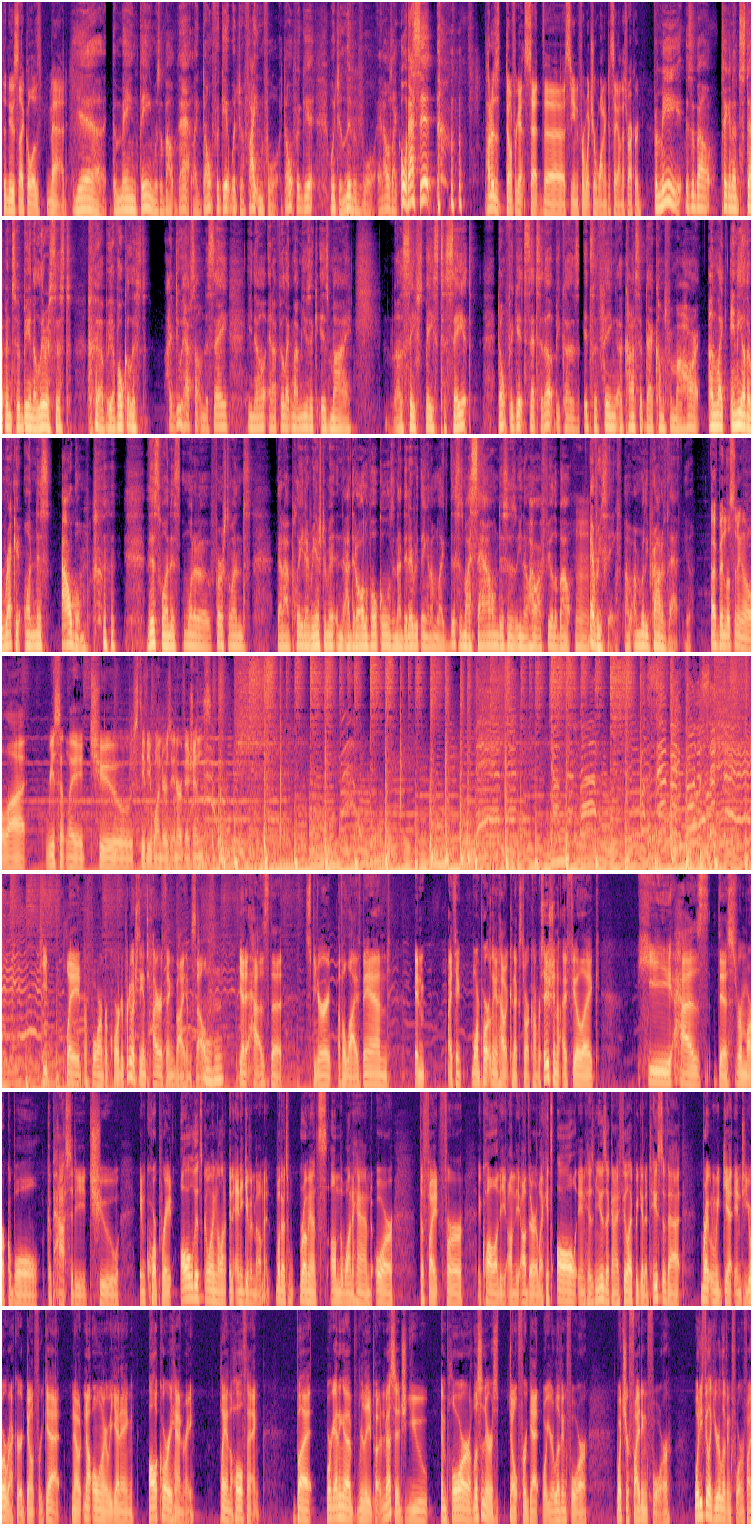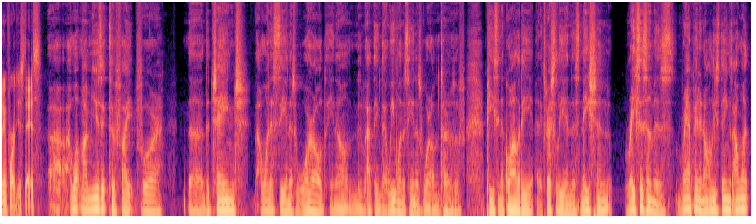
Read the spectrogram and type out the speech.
The news cycle is mad. Yeah, the main theme was about that. Like, don't forget what you're fighting for. Don't forget what you're living mm-hmm. for. And I was like, oh, that's it. How does Don't Forget set the scene for what you're wanting to say on this record? For me, it's about taking a step into being a lyricist, be a vocalist. I do have something to say, you know, and I feel like my music is my uh, safe space to say it. Don't forget sets it up because it's a thing, a concept that comes from my heart. Unlike any other record on this album, this one is one of the first ones that I played every instrument and I did all the vocals and I did everything. And I'm like, this is my sound. This is, you know, how I feel about hmm. everything. I'm, I'm really proud of that. You know. I've been listening a lot recently to Stevie Wonder's Innervisions. He played, performed, recorded pretty much the entire thing by himself. Mm-hmm. Yet it has the spirit of a live band. And I think more importantly, in how it connects to our conversation, I feel like he has this remarkable capacity to incorporate all that's going on in any given moment, whether it's romance on the one hand or the fight for equality on the other. Like it's all in his music. And I feel like we get a taste of that right when we get into your record. Don't forget, no, not only are we getting all Cory Henry playing the whole thing, but we're getting a really potent message. You implore listeners, don't forget what you're living for, what you're fighting for. What do you feel like you're living for and fighting for these days? Uh, I want my music to fight for the the change I want to see in this world. You know, I think that we want to see in this world in terms of peace and equality, and especially in this nation. Racism is rampant and all these things. I want,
